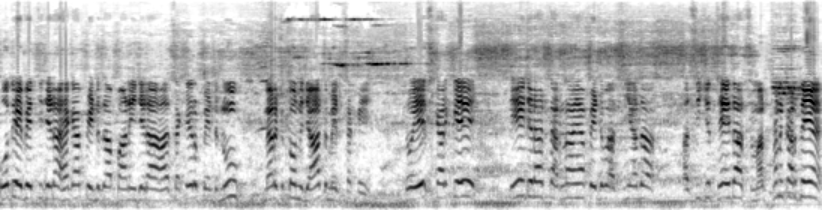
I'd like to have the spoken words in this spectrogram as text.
ਉਹਦੇ ਵਿੱਚ ਜਿਹੜਾ ਹੈਗਾ ਪਿੰਡ ਦਾ ਪਾਣੀ ਜਿਹੜਾ ਆ ਸਕੇ ਔਰ ਪਿੰਡ ਨੂੰ ਨਰਕ ਤੋਂ ਨਿਜਾਤ ਮਿਲ ਸਕੇ। ਸੋ ਇਸ ਕਰਕੇ ਇਹ ਜਿਹੜਾ ਧਰਨਾ ਆ ਪਿੰਡ ਵਾਸੀਆਂ ਦਾ, ਅਸੀਂ ਜਿੱਥੇ ਇਹਦਾ ਸਮਰਥਨ ਕਰਦੇ ਆ,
